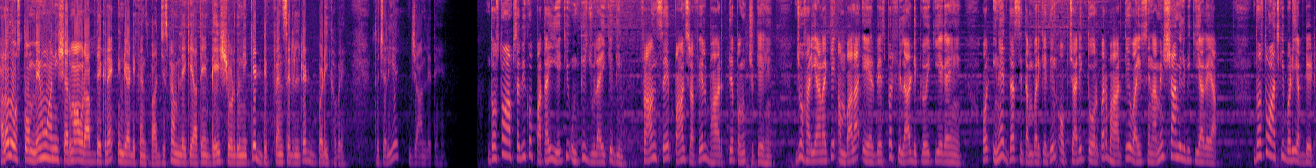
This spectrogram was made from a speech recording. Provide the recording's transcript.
हेलो दोस्तों, मैं हूँ हनी शर्मा और आप देख रहे हैं इंडिया डिफेंस बात, जिसमें हम लेके आते हैं देश और दुनिया के डिफेंस से रिलेटेड बड़ी खबरें। तो चलिए जान लेते हैं। दोस्तों, आप सभी को पता ही है कि 29 जुलाई के दिन फ्रांस से पाँच राफेल भारतीय पहुँच चुके हैं, जो हरियाणा के अम्बाला एयरबेस पर फ़िलहाल डिप्लॉय किए गए हैं और इन्हें 10 सितंबर के दिन औपचारिक तौर पर भारतीय वायुसेना में शामिल भी किया गया। दोस्तों, आज की बड़ी अपडेट,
